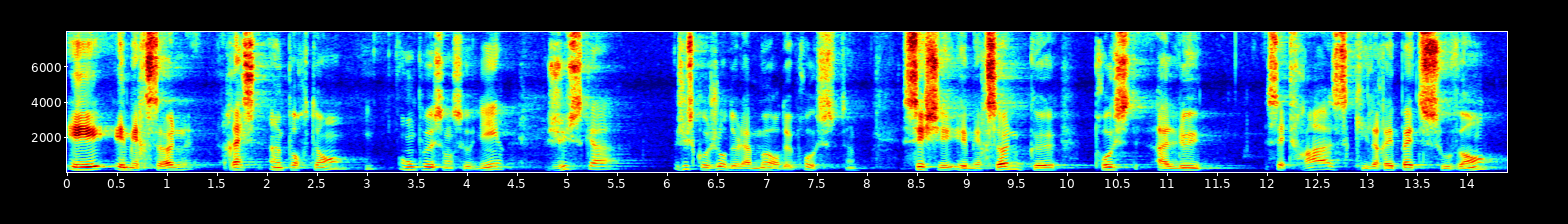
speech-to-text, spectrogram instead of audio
et Emerson reste important, on peut s'en souvenir, jusqu'au jour de la mort de Proust. C'est chez Emerson que Proust a lu cette phrase qu'il répète souvent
